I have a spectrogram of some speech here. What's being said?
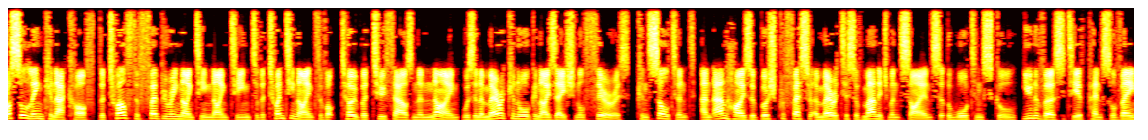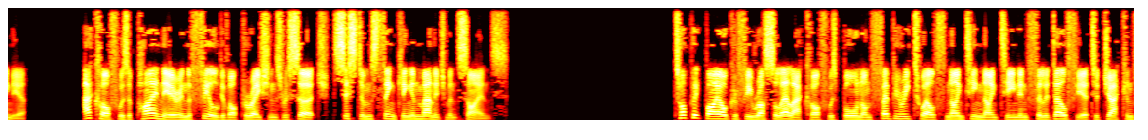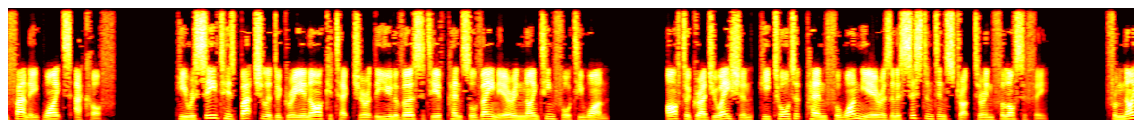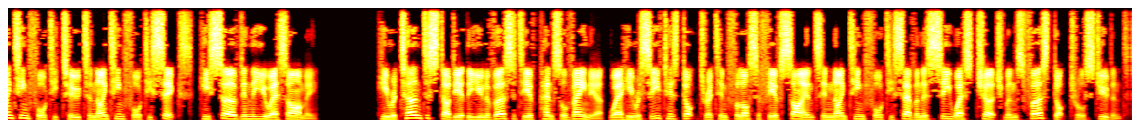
Russell Lincoln Ackoff, the 12th of February 1919 to the 29th of October 2009, was an American organizational theorist, consultant, and Anheuser-Busch Professor Emeritus of Management Science at the Wharton School, University of Pennsylvania. Ackoff was a pioneer in the field of operations research, systems thinking and management science. Topic biography Russell L. Ackoff was born on February 12, 1919 in Philadelphia to Jack and Fanny Whites. He received his bachelor degree in architecture at the University of Pennsylvania in 1941. After graduation, he taught at Penn for one year as an assistant instructor in philosophy. From 1942 to 1946, he served in the U.S. Army. He returned to study at the University of Pennsylvania, where he received his doctorate in philosophy of science in 1947 as C. West Churchman's first doctoral student.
